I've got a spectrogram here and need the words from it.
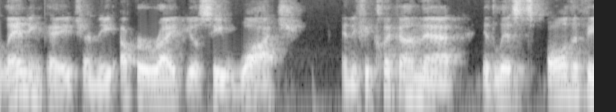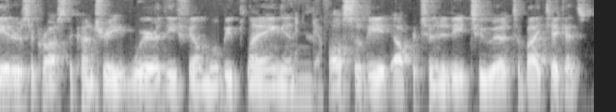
landing page on the upper right, you'll see watch. And if you click on that, it lists all the theaters across the country where the film will be playing and Wonderful. also the opportunity to, uh, to buy tickets.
